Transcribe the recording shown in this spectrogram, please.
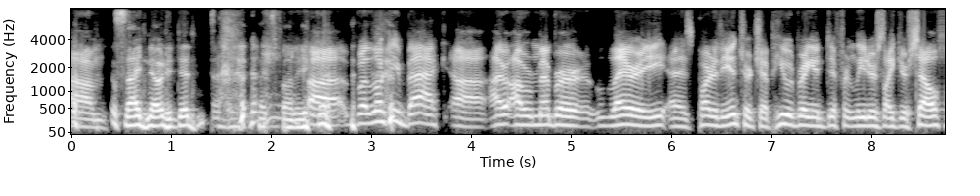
Um, side note, it didn't. That's funny. uh, but looking back, uh, I, I, remember Larry as part of the internship. He would bring in different leaders like yourself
